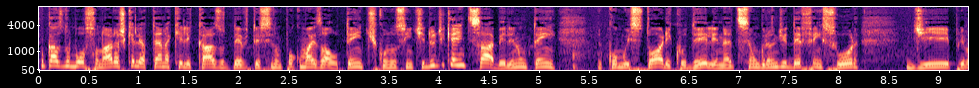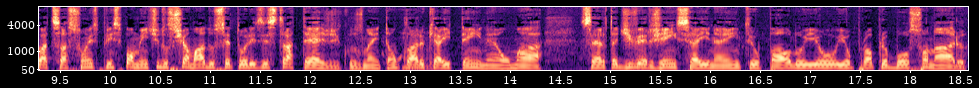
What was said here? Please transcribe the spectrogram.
No caso do Bolsonaro, acho que ele até naquele caso deve ter sido um pouco mais autêntico, no sentido de que a gente sabe, ele não tem como histórico dele, né, de ser um grande defensor de privatizações, principalmente dos chamados setores estratégicos, né? Então, claro uhum. que aí tem, né, uma certa divergência aí, né, entre o Paulo e o, e o próprio Bolsonaro.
